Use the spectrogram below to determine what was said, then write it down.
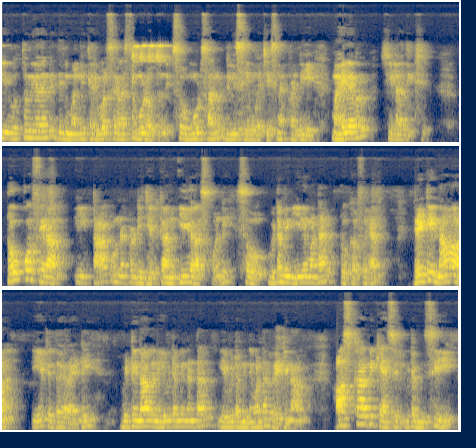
ఇది వస్తుంది కదండి దీన్ని మళ్ళీ ఇట్లా రివర్స్ రాస్తే మూడు అవుతుంది సో మూడు సార్లు ఢిల్లీ సీఎంగా చేసినటువంటి మహిళ ఎవరు? శీలా దీక్షిత్. టోకోఫెరాల్ ఈ టాక్ ఉన్నటువంటి జట్కాను ఈగా రాసుకోండి. సో విటమిన్ ఈ ఏమంటారు? టోకోఫెరాల్. రెటినాల్ ఏ పెద్దగా రాయండి విటినాల్ అని e ఏ విటమిన్ అంటారు? ఏ విటమిన్ ఏమంటారు? Retinol. Ascorbic acid vitamin C.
